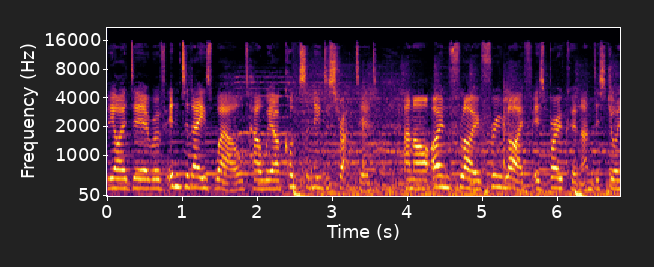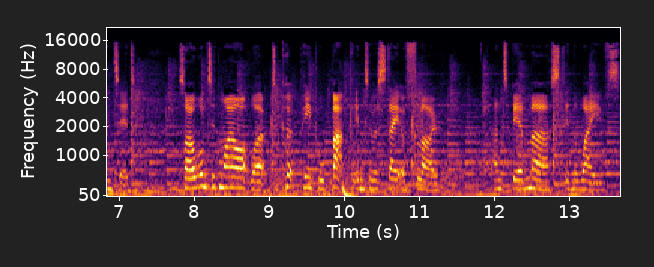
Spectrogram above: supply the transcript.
the idea of in today's world how we are constantly distracted and our own flow through life is broken and disjointed. So I wanted my artwork to put people back into a state of flow and to be immersed in the waves.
